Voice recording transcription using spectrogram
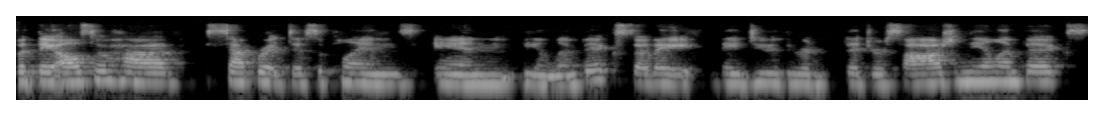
but they also have separate disciplines in the Olympics. So they they do the, dressage in the Olympics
